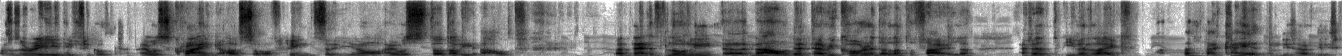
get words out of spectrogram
was really difficult. I was crying also of things, uh, you know, I was totally out. But then slowly, uh, now that I recovered a lot of file, I felt even like, what the fuck I had on this hard disk?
